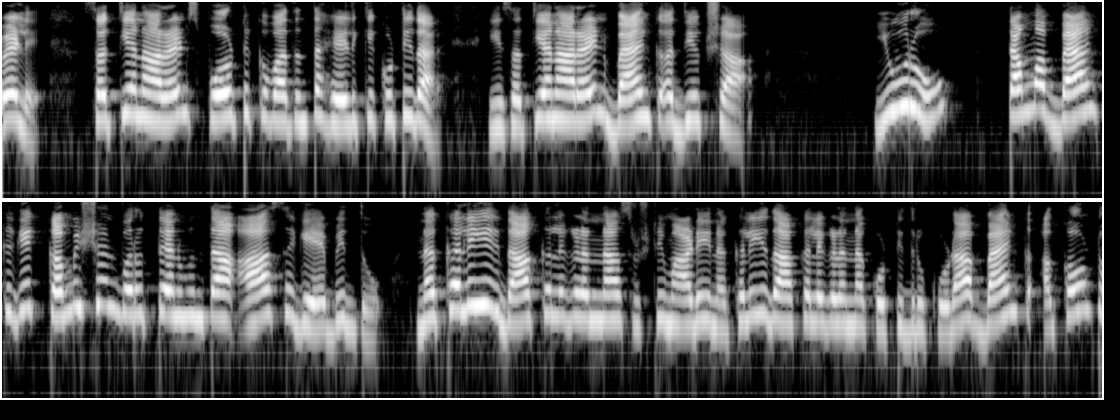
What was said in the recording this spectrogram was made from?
ವೇಳೆ ಸತ್ಯನಾರಾಯಣ್ ಸ್ಫೋಟಕವಾದಂಥ ಹೇಳಿಕೆ ಕೊಟ್ಟಿದ್ದಾರೆ. ಈ ಸತ್ಯನಾರಾಯಣ್ ಬ್ಯಾಂಕ್ ಅಧ್ಯಕ್ಷ. ಇವರು ತಮ್ಮ ಬ್ಯಾಂಕ್ಗೆ ಕಮಿಷನ್ ಬರುತ್ತೆ ಅನ್ನುವಂಥ ಆಸೆಗೆ ಬಿದ್ದು ನಕಲಿ ದಾಖಲೆಗಳನ್ನು ಸೃಷ್ಟಿ ಮಾಡಿ, ನಕಲಿ ದಾಖಲೆಗಳನ್ನು ಕೊಟ್ಟಿದ್ರು ಕೂಡ ಬ್ಯಾಂಕ್ ಅಕೌಂಟ್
